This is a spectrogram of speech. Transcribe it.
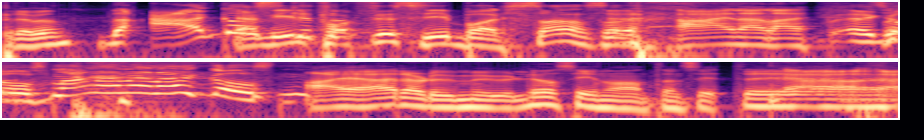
Preben? Det er ganske tøft. Jeg vil tøft! faktisk si Barca, altså. Nei, nei, nei. Eh, Galsen, nei, nei, nei, nei, Galsen! Nei, her er det umulig å si noe annet enn City. Ja, ja,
